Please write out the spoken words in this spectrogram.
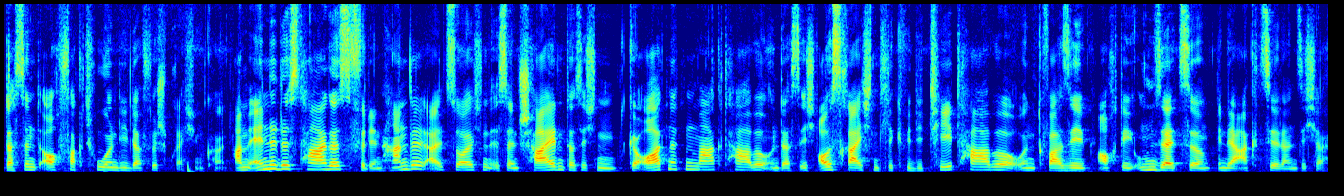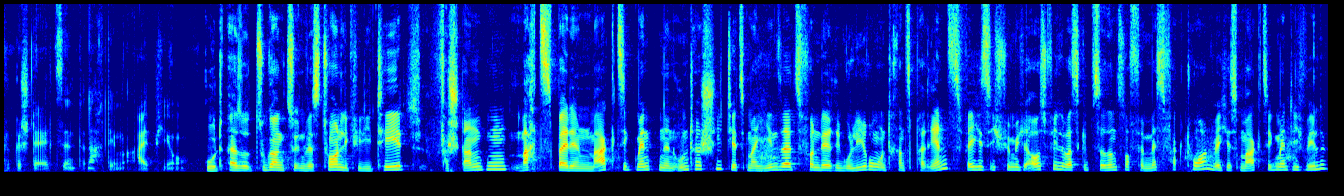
Das sind auch Faktoren, die dafür sprechen können. Am Ende des Tages für den Handel als solchen ist entscheidend, dass ich einen geordneten Markt habe und dass ich ausreichend Liquidität habe und quasi auch die Umsätze in der Aktie dann sichergestellt sind nach dem IPO. Gut, also Zugang zu Investoren, Liquidität, verstanden. Macht es bei den Marktsegmenten einen Unterschied, jetzt mal jenseits von der Regulierung und Transparenz, welches ich für mich auswähle? Was gibt es da sonst noch für Messfaktoren, welches Marktsegment ich wähle?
